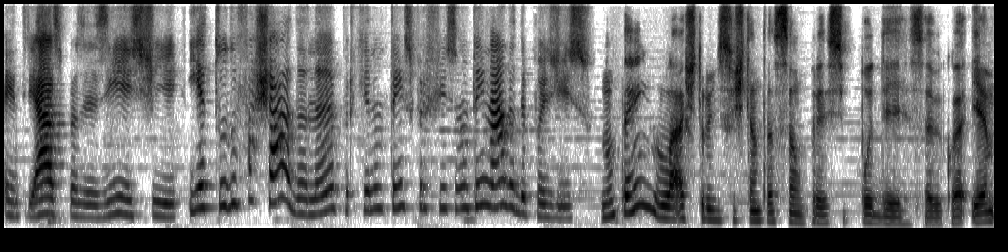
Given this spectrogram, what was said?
entre aspas, existe. E é tudo fachada, né? Porque não tem superfície, não tem nada depois disso. Não tem lastro de sustentação para esse poder, sabe? É? E é,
